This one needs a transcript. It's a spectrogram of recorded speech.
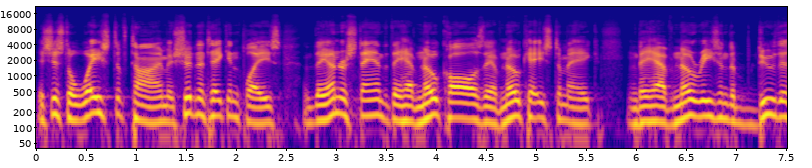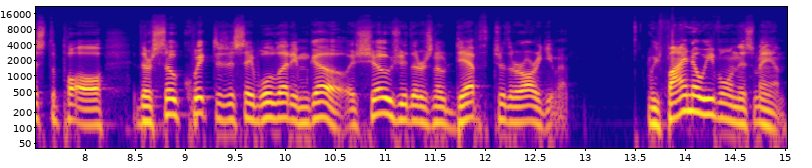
it's just a waste of time. It shouldn't have taken place. They understand that they have no cause, they have no case to make, they have no reason to do this to Paul. They're so quick to just say, we'll let him go. It shows you there's no depth to their argument. We find no evil in this man,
